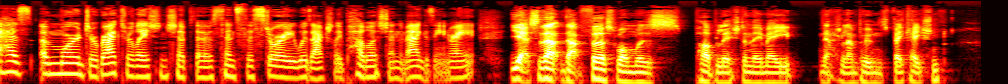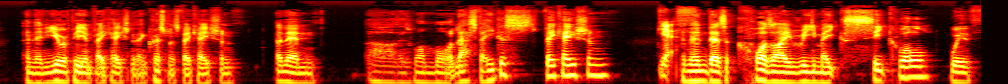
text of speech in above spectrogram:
has a more direct relationship, though, since the story was actually published in the magazine, right? Yeah, so that that first one was published, and they made National Lampoon's Vacation, and then European Vacation, and then Christmas Vacation, and then oh, there's one more Las Vegas Vacation, Yes. and then there's a quasi remake sequel with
